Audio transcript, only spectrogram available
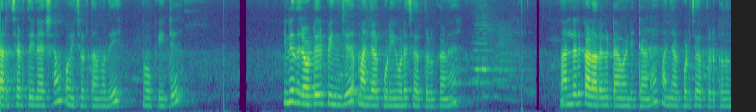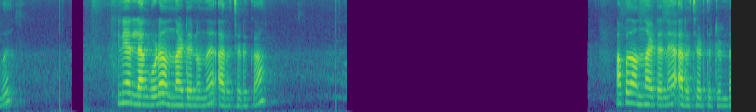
അരച്ചെടുത്തതിന് ശേഷം ഒഴിച്ചു കൊടുത്താൽ മതി. നോക്കിയിട്ട്. ഇനി ഇതിലോട്ട് ഒരു പിഞ്ച് മഞ്ഞൾപ്പൊടിയും കൂടെ ചേർത്ത് കൊടുക്കുകയാണ്. നല്ലൊരു കളർ കിട്ടാൻ വേണ്ടിയിട്ടാണ് മഞ്ഞൾപ്പൊടി ചേർത്ത് കൊടുക്കുന്നത്. ഇനി എല്ലാം കൂടെ നന്നായിട്ട് തന്നെ ഒന്ന് അരച്ചെടുക്കാം. അപ്പോൾ നന്നായിട്ട് തന്നെ അരച്ചെടുത്തിട്ടുണ്ട്.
